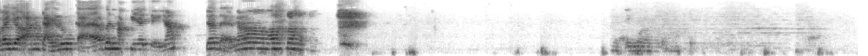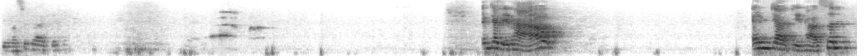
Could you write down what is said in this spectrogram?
Bây giờ anh chạy luôn cả bên mặt kia chị nhá, chứ để nó chị chị ra chứ em chào chị Thảo em chào chị Thảo Sinh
